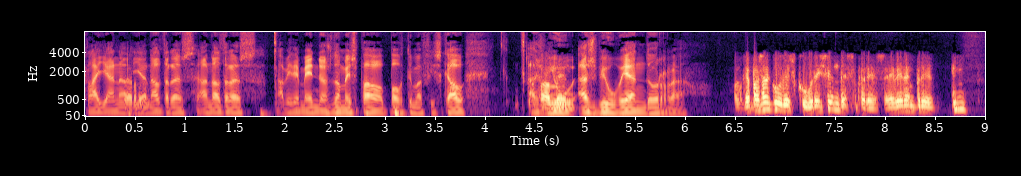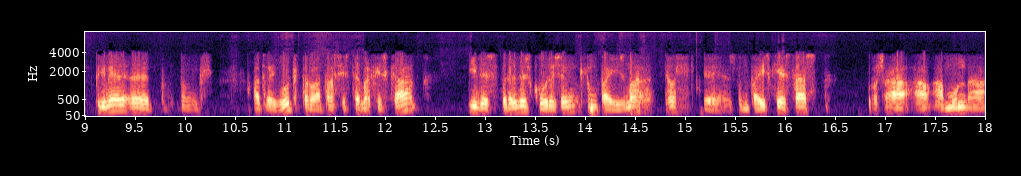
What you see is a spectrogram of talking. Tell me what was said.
Clar, hi ha, per... hi ha altres, en altres... Evidentment, no és només pel, pel tema fiscal. Es viu, es viu bé a Andorra. El que passa és que ho descobreixen després. Eh? Venen pre, primer eh, doncs, atraiguts per, la, pel sistema fiscal i després descobreixen que un país meravellós, que és un país que estàs pues, a, a, a, un, a,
